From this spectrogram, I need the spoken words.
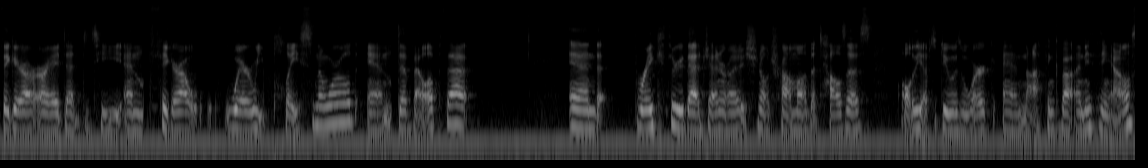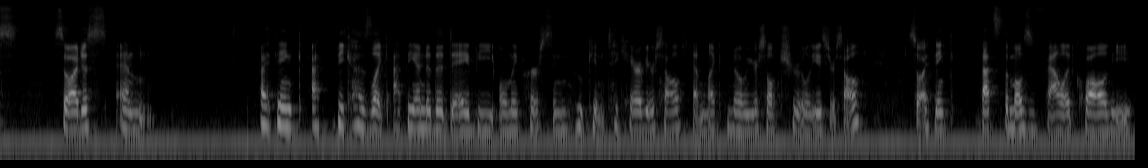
figure out our identity and figure out where we place in the world and develop that and break through that generational trauma that tells us all you have to do is work and not think about anything else. So I just and I think at, because like at the end of the day the only person who can take care of yourself and like know yourself truly is yourself. So I think that's the most valid quality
